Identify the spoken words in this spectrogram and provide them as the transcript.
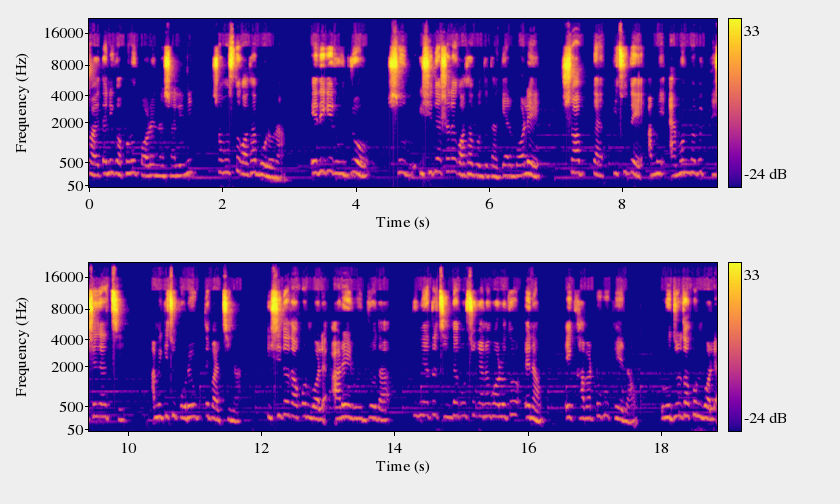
শয়তানি কখনো করে না শালিনী, সমস্ত কথা বলো না। এদিকে রুদ্র ঈশিতার সাথে কথা বলতে থাকে আর বলে, সব কিছুতে আমি এমনভাবে ফেসে যাচ্ছি, আমি কিছু করে উঠতে পারছি না। ঈশিতা তখন বলে, আরে রুদ্রদা, তুমি এত চিন্তা করছ কেন বলো তো? এ নাও, এই খাবারটুকু খেয়ে নাও। রুদ্র তখন বলে,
